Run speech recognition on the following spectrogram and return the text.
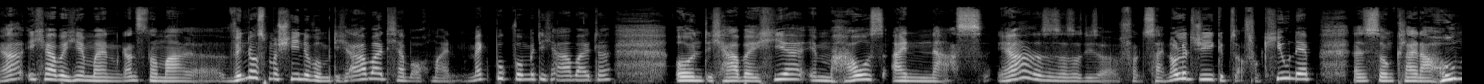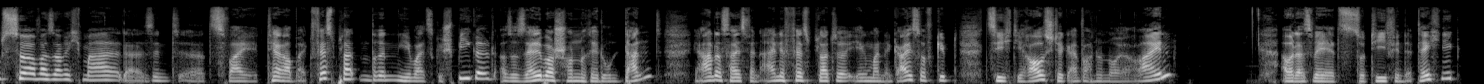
Ja, ich habe hier meine ganz normale Windows-Maschine, womit ich arbeite. Ich habe auch mein MacBook, womit ich arbeite. Und ich habe hier im Haus ein NAS. Ja, das ist also dieser von Synology, gibt's auch von QNAP. Das ist so ein kleiner Home-Server, sag ich mal. Da sind äh, zwei Terabyte Festplatten drin, jeweils gespiegelt, also selber schon redundant. Ja, das heißt, wenn eine Festplatte irgendwann eine Geist aufgibt, ziehe ich die raus, stecke einfach eine neue rein. Aber das wäre jetzt zu tief in der Technik.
